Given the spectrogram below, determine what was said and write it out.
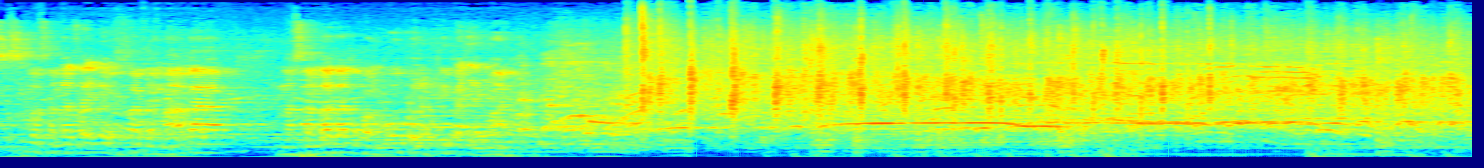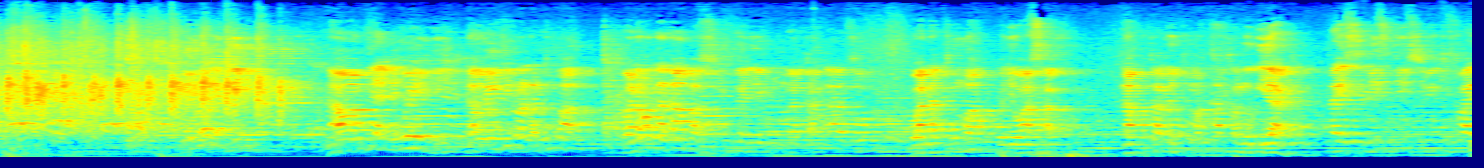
sisi masambazaji wa vifaa vya maabara tunasambaza kwa mkopo na tulipa Januari. Wanaona namba sijui kwenye matangazo, wanatuma kwenye WhatsApp, nakuta ametuma kaka ndugu yake, price list, sijui kifaa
